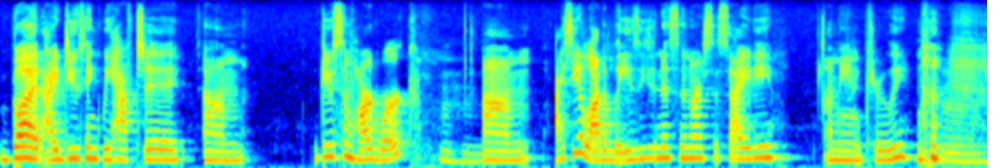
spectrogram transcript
but i do think we have to um, do some hard work Mm-hmm. um, i see a lot of laziness in our society i mean truly Mm-hmm.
